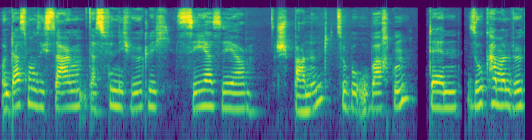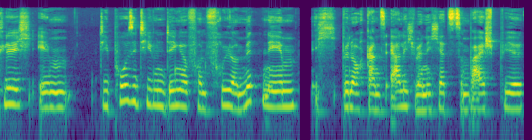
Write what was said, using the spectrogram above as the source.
Und das muss ich sagen, das finde ich wirklich sehr, sehr spannend zu beobachten. Denn so kann man wirklich eben die positiven Dinge von früher mitnehmen. Ich bin auch ganz ehrlich, wenn ich jetzt zum Beispiel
